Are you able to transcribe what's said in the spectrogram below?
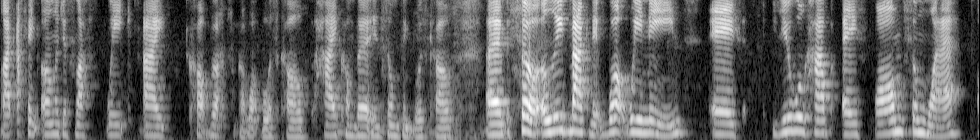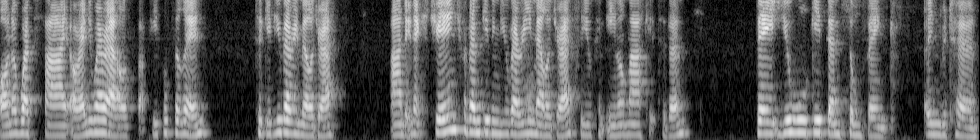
Like I think only just last week I called, I forgot what was called, high converting something was called. Um, so a lead magnet, what we mean is you will have a form somewhere on a website or anywhere else that people fill in to give you their email address. And in exchange for them giving you their email address, so you can email market to them, they you will give them something in return.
